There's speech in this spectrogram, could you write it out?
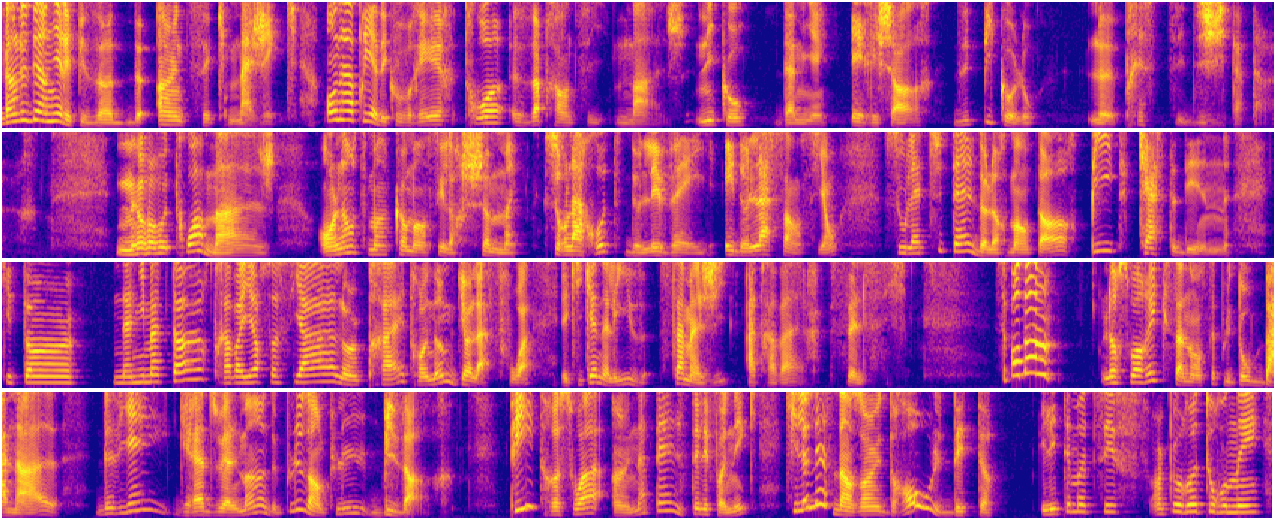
Dans le dernier épisode de Un tic magique, on a appris à découvrir trois apprentis mages, Nico, Damien et Richard, dit Piccolo, le prestidigitateur. Nos trois mages ont lentement commencé leur chemin sur la route de l'éveil et de l'ascension sous la tutelle de leur mentor Pete Castedin, qui est un animateur, travailleur social, un prêtre, un homme qui a la foi et qui canalise sa magie à travers celle-ci. Cependant, leur soirée qui s'annonçait plutôt banale devient graduellement de plus en plus bizarre. Pete reçoit un appel téléphonique qui le laisse dans un drôle d'état. Il est émotif, un peu retourné.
